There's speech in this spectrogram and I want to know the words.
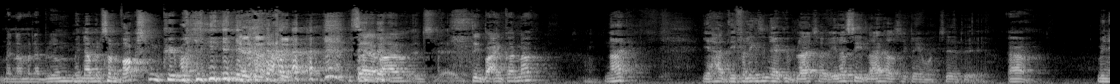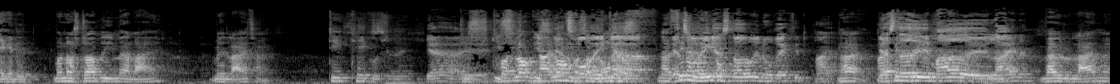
Men når man er blevet... Men når man som voksen køber så er jeg bare, det er bare ikke godt nok. Nej. Jeg har, det er for længe siden, jeg har købt legetøj, eller set legetøjsreklamer til at... Øh, Ja. Men jeg kan det, Hvornår stoppede I med at lege? Med legetøj? det kan jeg ikke huske. ja Det, øh, I slår, I Nej, slår jeg tror ikke, jeg, jeg jeg, tror ikke, jeg stoppede endnu rigtigt. Nej. Nej. Jeg er stadig meget øh, lejende. Hvad vil du lege med?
